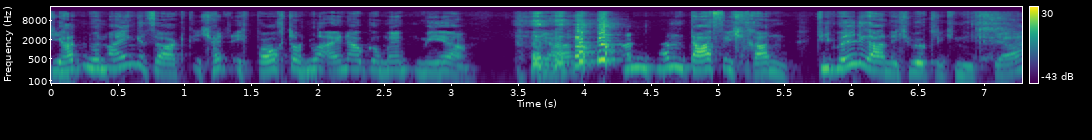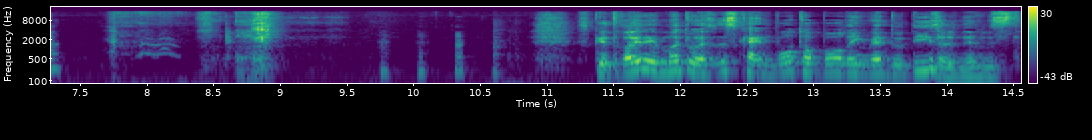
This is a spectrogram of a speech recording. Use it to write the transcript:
Die hat nur Nein gesagt. Ich, hätte- ich brauche doch nur ein Argument mehr. Ja, dann, dann darf ich ran. Die will gar nicht wirklich nicht, ja. Das getreu dem Motto, es ist kein Waterboarding, wenn du Diesel nimmst.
